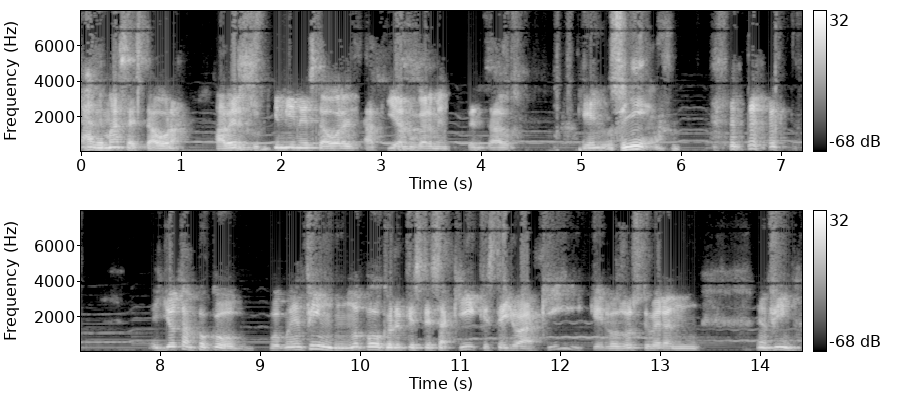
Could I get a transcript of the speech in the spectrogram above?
Además, a esta hora, a ver, ¿quién viene a esta hora aquí al lugar menos pensado? ¿Quién? Sí, Yo tampoco, en fin, no puedo creer que estés aquí, que esté yo aquí, que los dos estuvieran, en fin,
